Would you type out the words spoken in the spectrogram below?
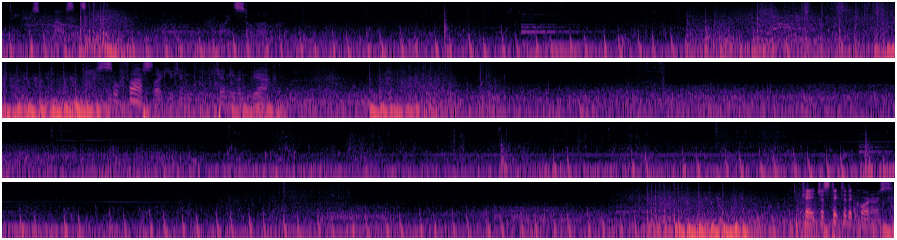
Need to increase my mouse. Oh, it's so low. He's so fast, like you can you can't even react. Okay, just stick to the corners.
